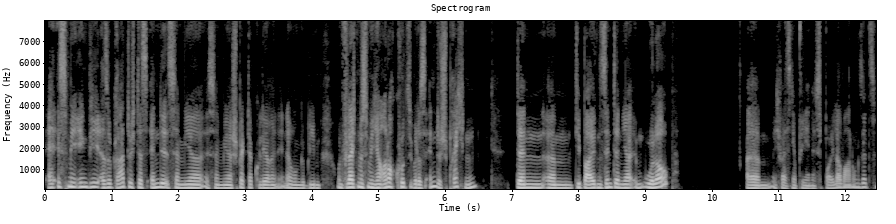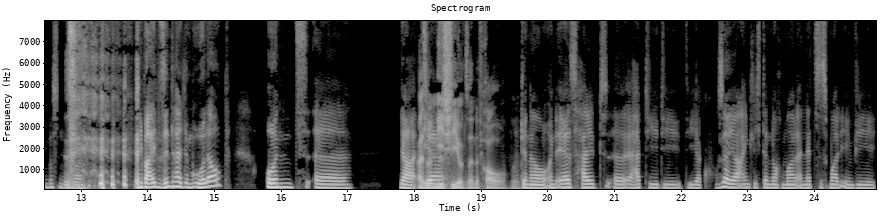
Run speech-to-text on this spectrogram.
er ist mir irgendwie, also gerade durch das Ende ist er mir, ist er mir spektakulärer in Erinnerung geblieben. Und vielleicht müssen wir hier auch noch kurz über das Ende sprechen, denn ähm, die beiden sind dann ja im Urlaub Ähm, ich weiß nicht, ob wir hier eine Spoilerwarnung setzen müssen, aber die beiden sind halt im Urlaub und äh, ja. Also er, Nishi und seine Frau. Ne? Genau, und er ist halt, äh, er hat die, die, die Yakuza ja eigentlich dann nochmal ein letztes Mal irgendwie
